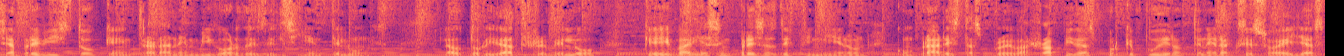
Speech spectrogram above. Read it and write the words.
Se ha previsto que entrarán en vigor desde el siguiente lunes. La autoridad reveló que varias empresas definieron comprar estas pruebas rápidas porque pudieron tener acceso a ellas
